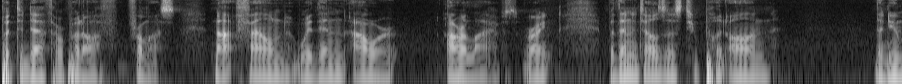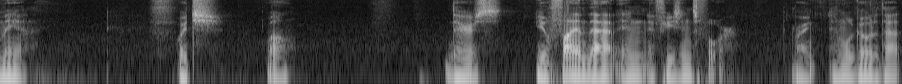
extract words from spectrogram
put to death or put off from us, not found within our our lives, right? But then it tells us to put on the new man, which, well, there's you'll find that in Ephesians 4, right? And we'll go to that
